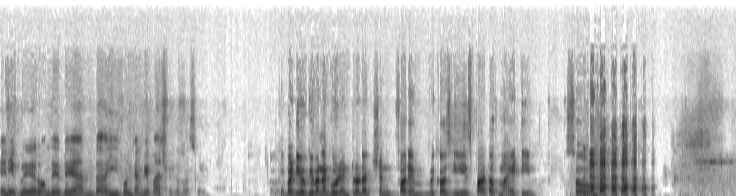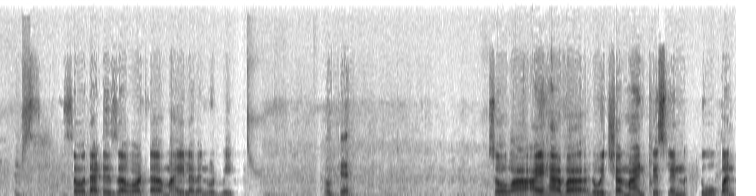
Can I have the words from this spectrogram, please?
any player on their day, and uh, each one can be a match winner as well. Okay, but you have given a good introduction for him because he is part of my team. So, so that is uh, what uh, my 11 would be. Okay. So uh, I have uh, Rohit Sharma and Chris Lynn to open.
